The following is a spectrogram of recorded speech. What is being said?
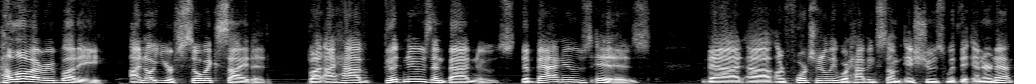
Hello, everybody. I know you're so excited, but I have good news and bad news. The bad news is that uh, unfortunately we're having some issues with the internet,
